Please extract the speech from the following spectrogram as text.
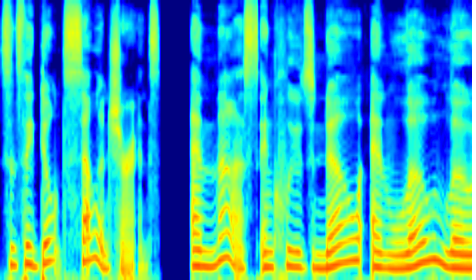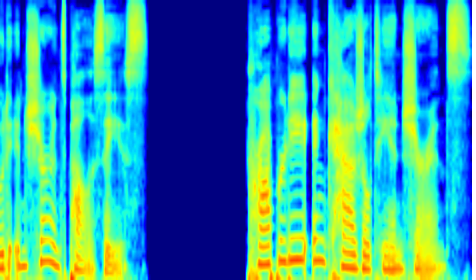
since they don't sell insurance and thus includes no and low load insurance policies. Property and casualty insurance.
